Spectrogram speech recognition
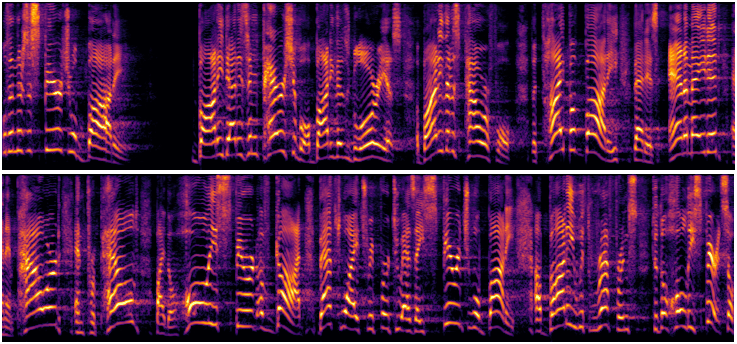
well, then there's a spiritual body body that is imperishable, a body that is glorious, a body that is powerful, the type of body that is animated and empowered and propelled by the Holy Spirit of God. That's why it's referred to as a spiritual body, a body with reference to the Holy Spirit. So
